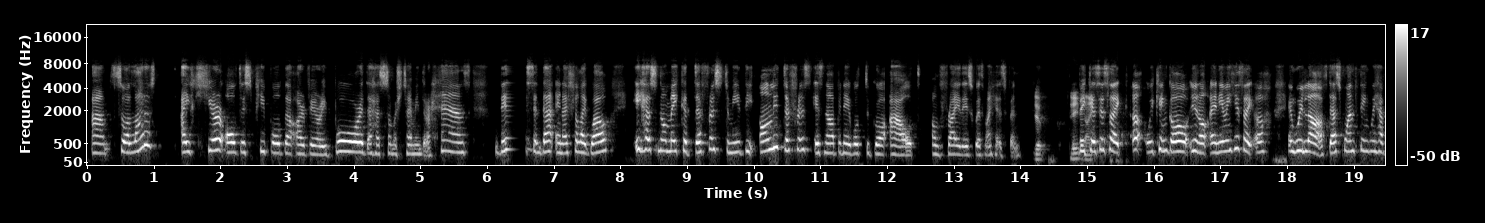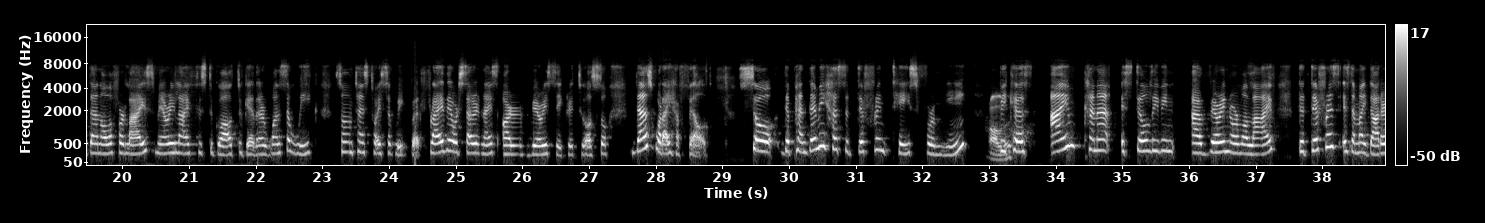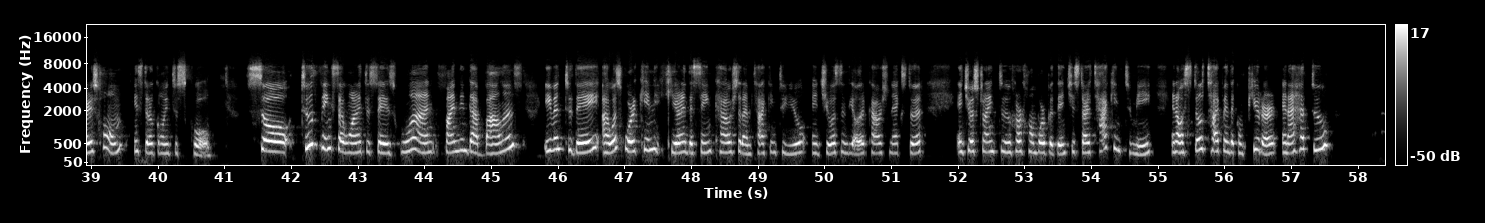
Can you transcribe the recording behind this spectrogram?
Um, so a lot of I hear all these people that are very bored, that has so much time in their hands, this and that, and I feel like, well, it has not make a difference to me. The only difference is not being able to go out on Fridays with my husband. Yep. Eight, because nine. it's like oh, we can go you know and even he's like oh and we love. That's one thing we have done all of our lives. Married life is to go out together once a week sometimes twice a week but friday or saturday nights are very sacred to us. So that's what i have felt. So the pandemic has a different taste for me all because i'm kind of still living a very normal life. The difference is that my daughter is home instead of going to school so, two things I wanted to say is one, finding that balance. Even today, I was working here in the same couch that I'm talking to you, and she was in the other couch next to it, and she was trying to do her homework, but then she started talking to me, and I was still typing the computer, and I had to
